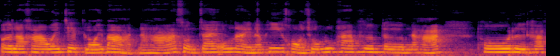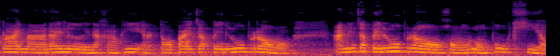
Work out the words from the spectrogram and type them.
เปิดราคาไว้ 700 บาทนะคะ สนใจองค์ไหนนะพี่ขอชมรูปภาพเพิ่มเติมนะคะ โทรหรือทักไลน์มาได้เลยนะคะ พี่อะต่อไปจะเป็นรูปหล่ออันนี้จะเป็นรูปรอของหลวงปู่เขียว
